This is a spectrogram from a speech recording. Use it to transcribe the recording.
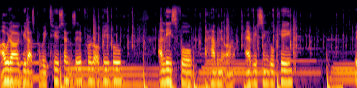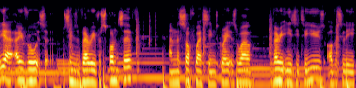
I would argue that's probably too sensitive for a lot of people, at least for having it on every single key. But yeah, overall it seems very responsive and the software seems great as well. Very easy to use. Obviously,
